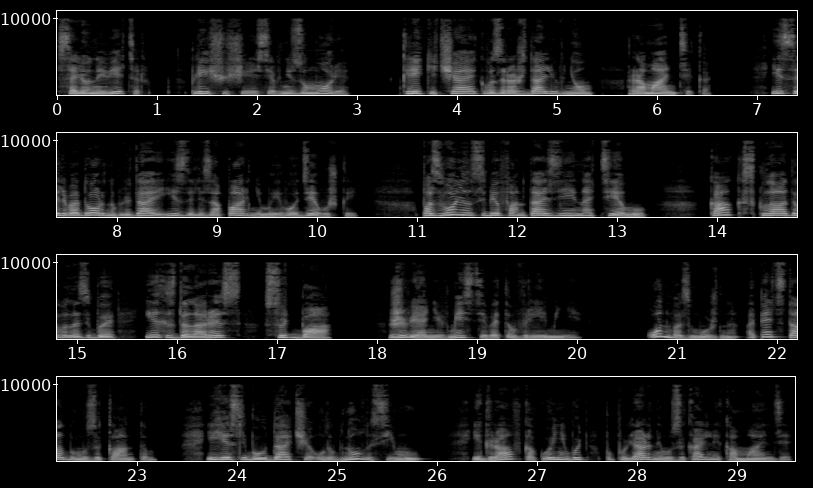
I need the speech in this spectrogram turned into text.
Соленый ветер, плещущееся внизу море, крики чаек возрождали в нем романтика. И Сальвадор, наблюдая издали за парнем и его девушкой, позволил себе фантазии на тему, как складывалась бы их с Долорес судьба, живя они вместе в этом времени. Он, возможно, опять стал бы музыкантом, и если бы удача улыбнулась ему, играл в какой-нибудь популярной музыкальной команде,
